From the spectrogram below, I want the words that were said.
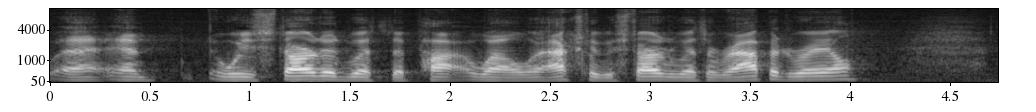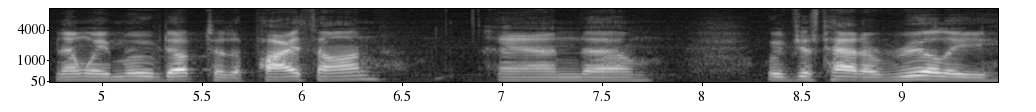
Uh, and we started with the, well, actually we started with the Rapid Rail, then we moved up to the Python, and um, we've just had a really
